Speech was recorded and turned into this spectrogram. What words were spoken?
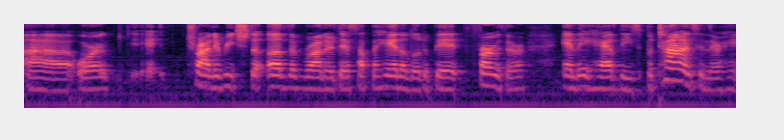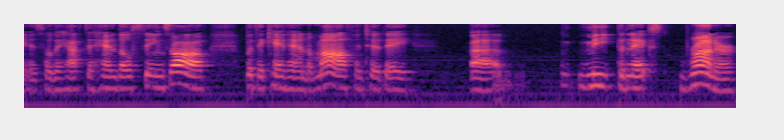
uh, or eh, trying to reach the other runner that's up ahead a little bit further, and they have these batons in their hands, so they have to hand those things off, but they can't hand them off until they uh, meet the next runner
